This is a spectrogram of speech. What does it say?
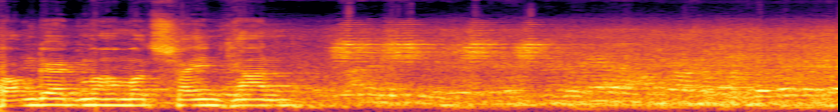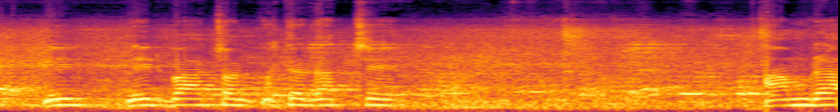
কমরেড মোহাম্মদ শাহিন খান নির্বাচন করতে যাচ্ছে। আমরা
